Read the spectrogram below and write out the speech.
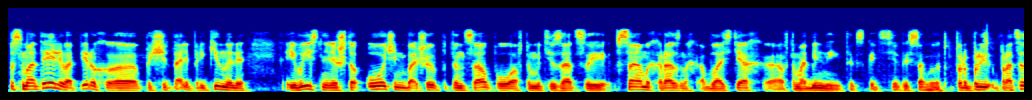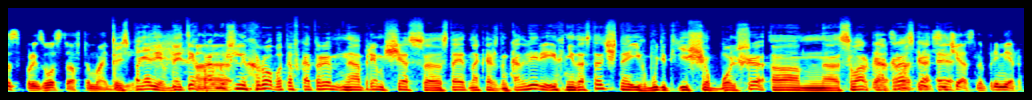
Посмотрели, во-первых, э, посчитали, прикинули и выяснили, что очень большой потенциал по автоматизации в самых разных областях автомобильной, так сказать, этой самой вот, процесса производства автомобилей. То есть, погоди, для тех а, промышленных а... роботов, которые а, прямо сейчас а, стоят на каждом конвейере, их недостаточно, их будет еще больше. А, сварка, да, окраска... Смотри, сейчас, например,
